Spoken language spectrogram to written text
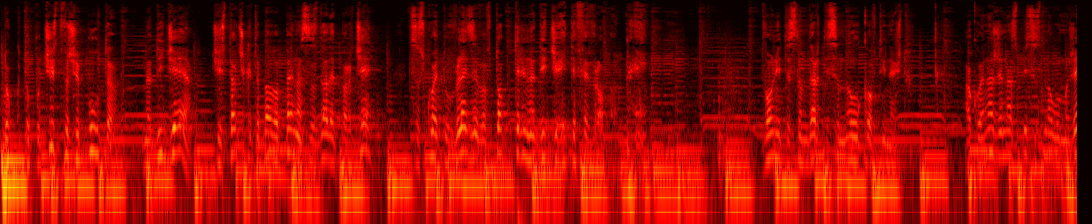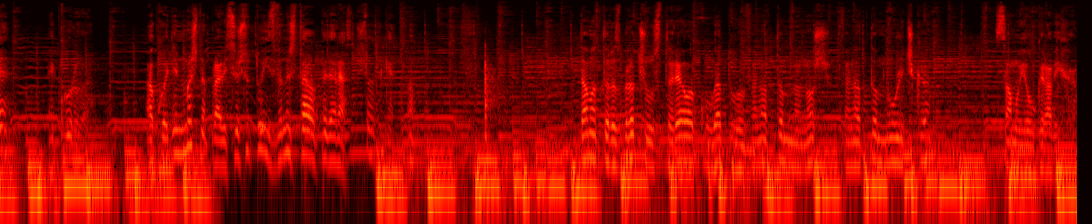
Докато почистваше пулта на диджея, чистачката баба Пена създаде парче, с което влезе в топ 3 на диджеите в Европа. Двойните стандарти са много кофти нещо. Ако една жена спи с много мъже, е курва. Ако един мъж направи същото, изведнъж става педераст. Що така? Дамата разбра, че устаряла, когато в една тъмна нощ, в една тъмна уличка, само я ограбиха.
